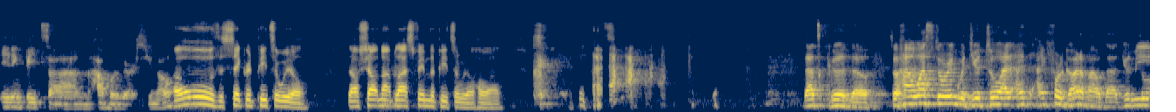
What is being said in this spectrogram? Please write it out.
eating pizza and hamburgers, you know. Oh, the sacred pizza wheel. Thou shalt not blaspheme the pizza wheel, Joel. That's good though. So how was touring with U2? I I, I forgot about that. U2,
